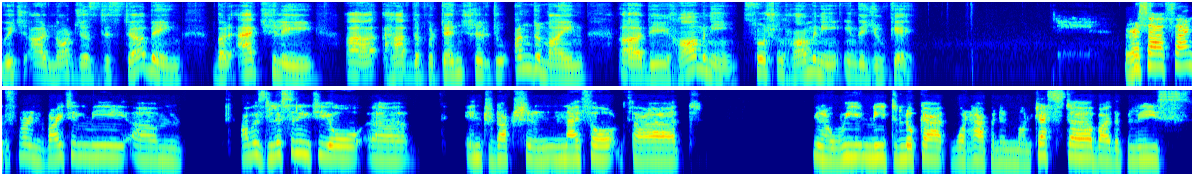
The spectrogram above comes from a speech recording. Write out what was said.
which are not just disturbing, but actually uh, have the potential to undermine uh, the harmony, social harmony in the UK. Raza, thanks for inviting me. Um, I was listening to your uh, introduction and I thought that, you know, we need to look at what happened in Manchester by the police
